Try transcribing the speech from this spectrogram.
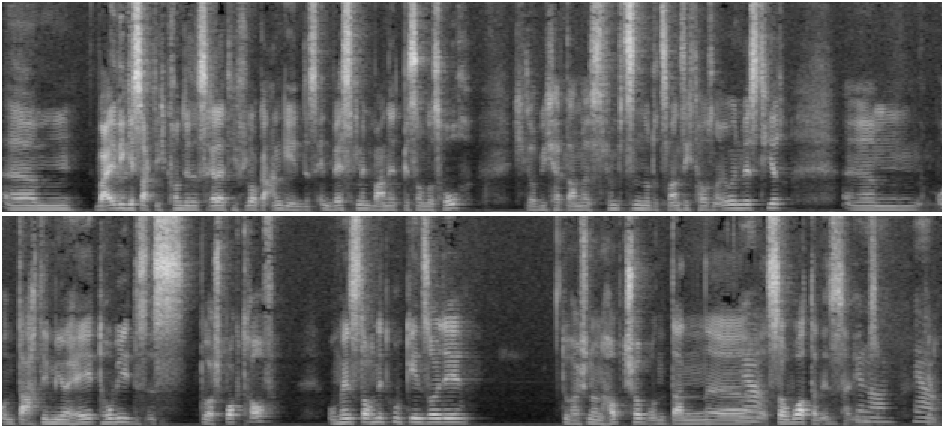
Ähm, weil, wie gesagt, ich konnte das relativ locker angehen. Das Investment war nicht besonders hoch. Ich glaube, ich hatte damals 15.000 oder 20.000 Euro investiert ähm, und dachte mir, hey Tobi, das ist, du hast Bock drauf. Und wenn es doch nicht gut gehen sollte, du hast nur einen Hauptjob und dann äh, Ja. so what, dann ist es halt eben Genau, so. ja.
